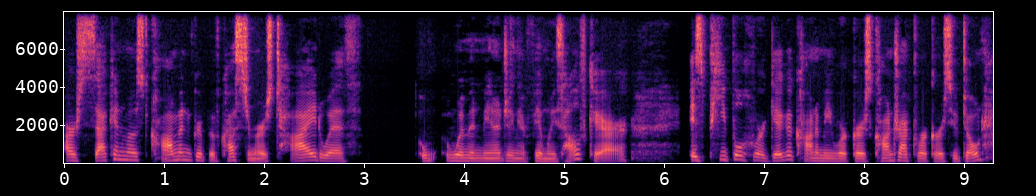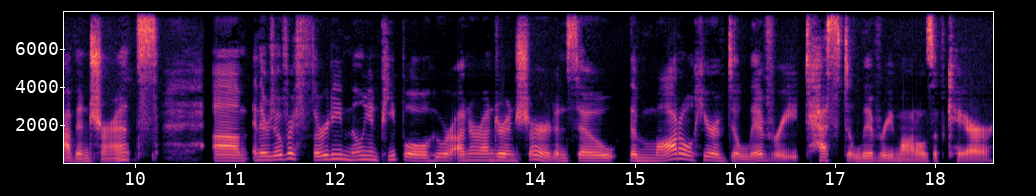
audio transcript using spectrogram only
Our second most common group of customers, tied with w- women managing their family's healthcare, is people who are gig economy workers, contract workers who don't have insurance. Um, and there's over 30 million people who are under underinsured. And so the model here of delivery, test delivery models of care,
